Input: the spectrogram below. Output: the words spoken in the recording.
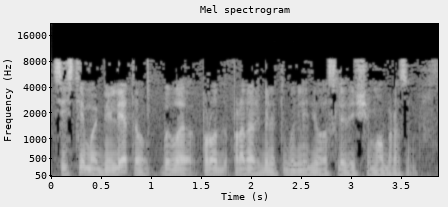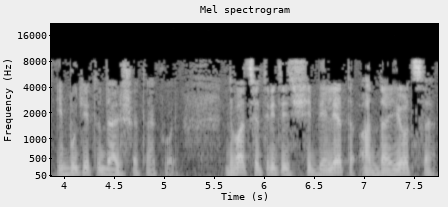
Система билетов, была, продажа билетов выглядела следующим образом. И будет и дальше такой. 23 тысячи билетов отдается,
